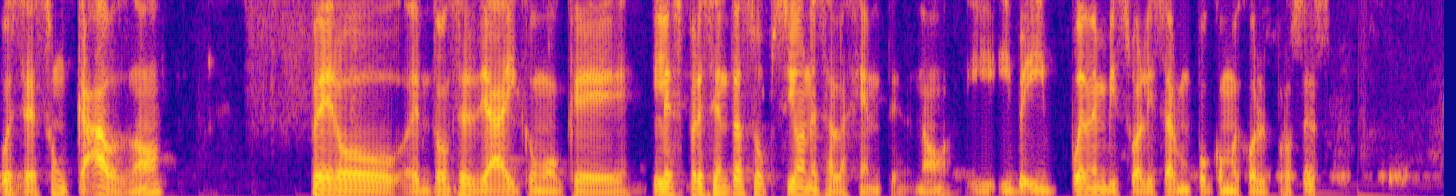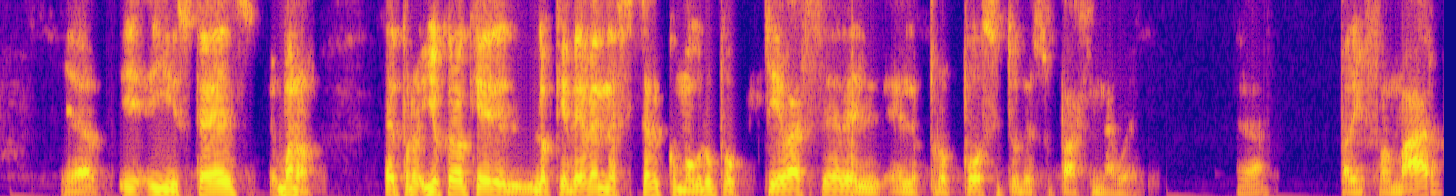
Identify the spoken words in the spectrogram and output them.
pues es un caos, ¿no? Pero entonces ya hay como que les presentas opciones a la gente, ¿no? Y, pueden visualizar un poco mejor el proceso. Y, y, ustedes, bueno, yo creo que lo que deben hacer como grupo, ¿qué va a ser el, el propósito de su página web? ¿Para informar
